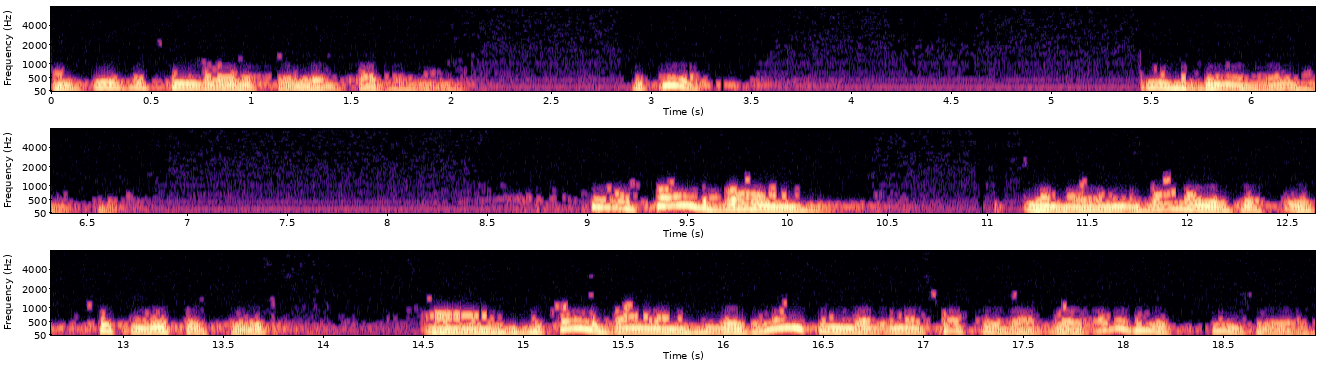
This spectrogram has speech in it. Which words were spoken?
And Jesus came below the tree and said to him, Zacchaeus, I have been in Abraham's tree. You know, according to Barna, you know, and Barna is this, this Christian research group, um, according to Barna, there's one thing that in our culture that where everything is seemed to have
